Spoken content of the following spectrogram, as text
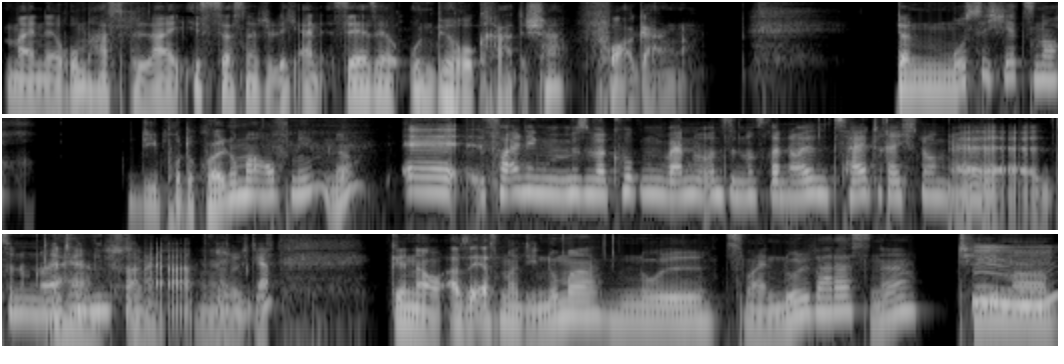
meine Rumhaspelei ist das natürlich ein sehr, sehr unbürokratischer Vorgang. Dann muss ich jetzt noch die Protokollnummer aufnehmen, ne? Äh, vor allen Dingen müssen wir gucken, wann wir uns in unserer neuen Zeitrechnung äh, zu einem neuen Termin ja, verabreden. Ja, genau, also erstmal die Nummer 020 war das, ne? Thema mhm.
